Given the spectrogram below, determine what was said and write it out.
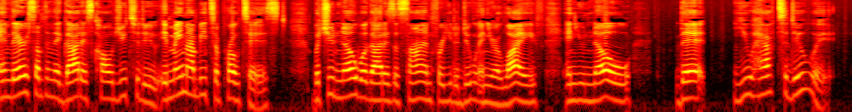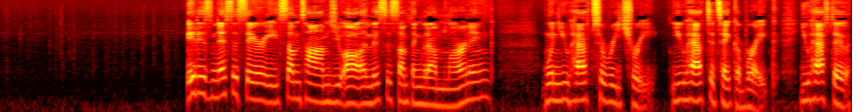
and there is something that God has called you to do. It may not be to protest, but you know what God has assigned for you to do in your life, and you know that you have to do it. It is necessary sometimes, you all, and this is something that I'm learning when you have to retreat. You have to take a break. You have to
